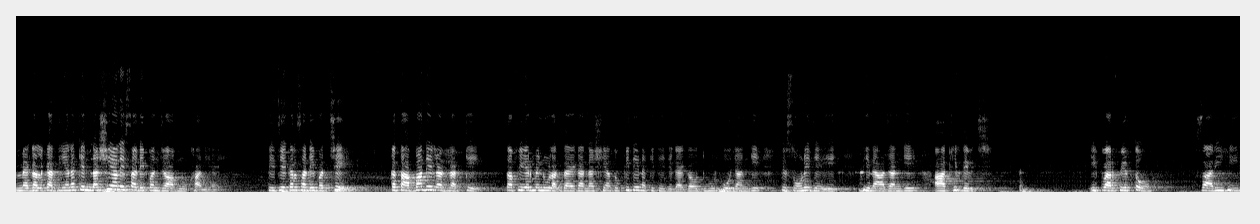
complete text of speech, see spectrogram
ਮੈਂ ਗੱਲ ਕਰਦੀ ਹਾਂ ਨਾ ਕਿ ਨਸ਼ਿਆਂ ਨੇ ਸਾਡੇ ਪੰਜਾਬ ਨੂੰ ਖਾ ਲਿਆ ਹੈ ਤੇ ਜੇਕਰ ਸਾਡੇ ਬੱਚੇ ਕਿਤਾਬਾਂ ਦੇ ਲੜ ਲੜ ਕੇ ਤਾਂ ਫਿਰ ਮੈਨੂੰ ਲੱਗਦਾ ਹੈਗਾ ਨਸ਼ਿਆਂ ਤੋਂ ਕਿਤੇ ਨਾ ਕਿਤੇ ਜਿਹੜਾ ਹੈਗਾ ਉਹ ਦੂਰ ਹੋ ਜਾਣਗੇ ਤੇ ਸੋਹਣੇ ਜਿਹੇ ਦਿਨ ਆ ਜਾਣਗੇ। ਆਖਿਰ ਦੇ ਵਿੱਚ ਇੱਕ ਵਾਰ ਫਿਰ ਤੋਂ ਸਾਰੀ ਹੀ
